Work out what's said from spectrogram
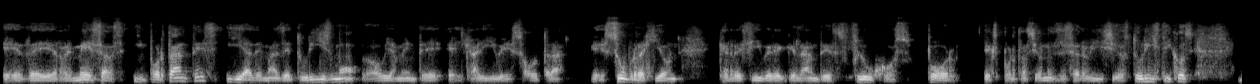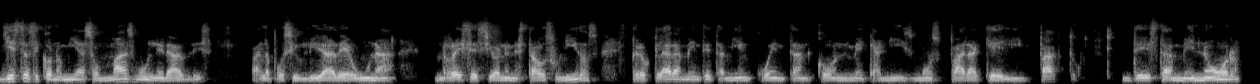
eh, de remesas importantes y además de turismo, obviamente el Caribe es otra eh, subregión que recibe grandes flujos por exportaciones de servicios turísticos y estas economías son más vulnerables a la posibilidad de una recesión en Estados Unidos, pero claramente también cuentan con mecanismos para que el impacto de esta menor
